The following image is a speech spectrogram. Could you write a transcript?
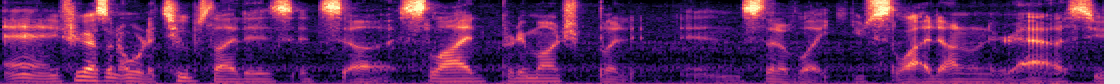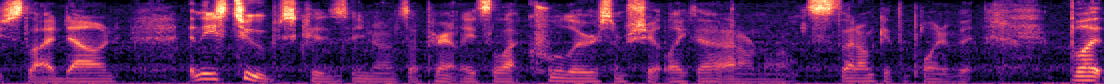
And if you guys don't know what a tube slide is it's a slide pretty much but instead of like you slide down on your ass you slide down in these tubes because you know it's apparently it's a lot cooler some shit like that. I don't know. It's, I don't get the point of it. But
